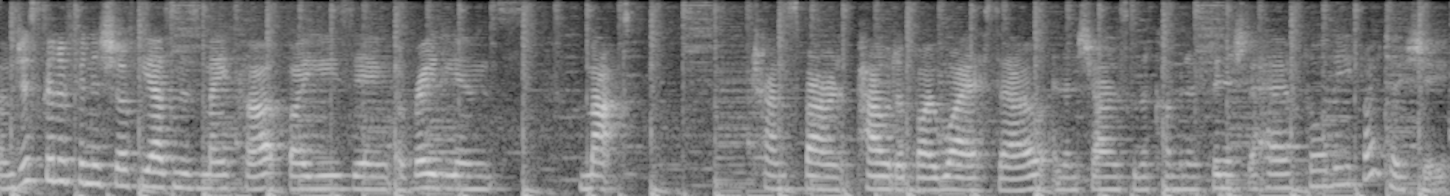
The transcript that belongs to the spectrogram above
So I'm just going to finish off Yasmin's makeup by using a Radiance Matte Transparent Powder by YSL and then Sharon's going to come in and finish the hair for the photo shoot.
